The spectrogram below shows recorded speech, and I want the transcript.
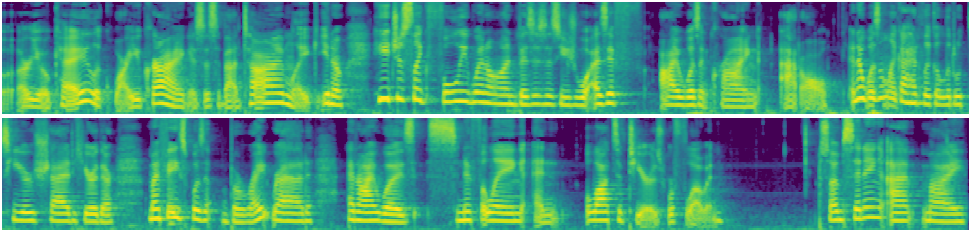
uh, are you okay? Like, why are you crying? Is this a bad time? Like, you know, he just like fully went on business as usual as if I wasn't crying at all. And it wasn't like I had like a little tear shed here there. My face was bright red and I was sniffling and lots of tears were flowing. So I'm sitting at my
